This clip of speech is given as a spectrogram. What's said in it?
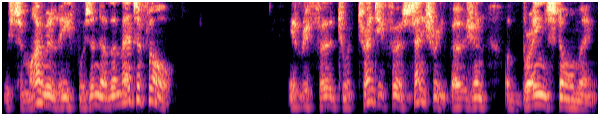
which to my relief was another metaphor. It referred to a 21st century version of brainstorming.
